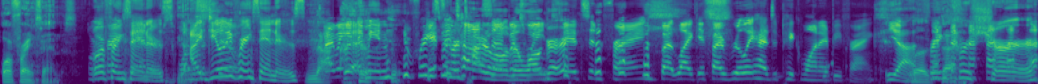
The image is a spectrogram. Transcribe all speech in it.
Or Frank Sanders. or, Frank, Sanders. One of Ideally. Frank Sanders. Nah. I mean- But I mean, Frank's It's been a retired a little toss-up bit between longer. Fitz and Frank, but like if I really had to pick one, it'd be Frank. Yeah, Look, Frank that- for sure.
